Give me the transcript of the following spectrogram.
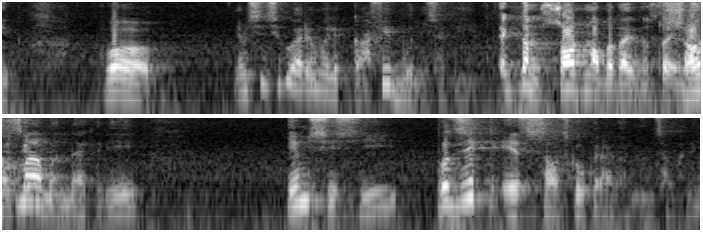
एक। अब एमसिसीको बारेमा मैले काफी बोलिसकेँ। एकदम सर्टमा बताइदिनुहोस् त सर्टमा भन्दाखेरि एमसिसी प्रोजेक्ट एज सचको कुरा गर्नुहुन्छ भने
